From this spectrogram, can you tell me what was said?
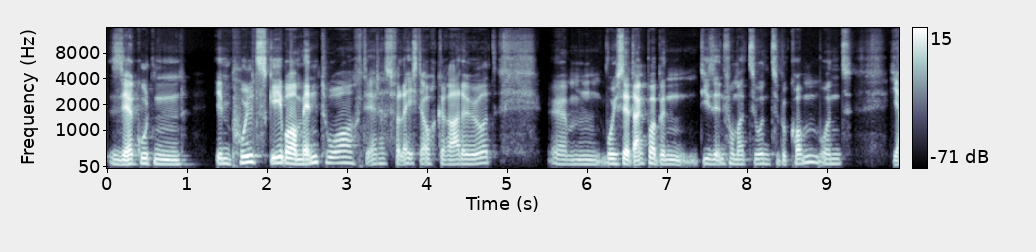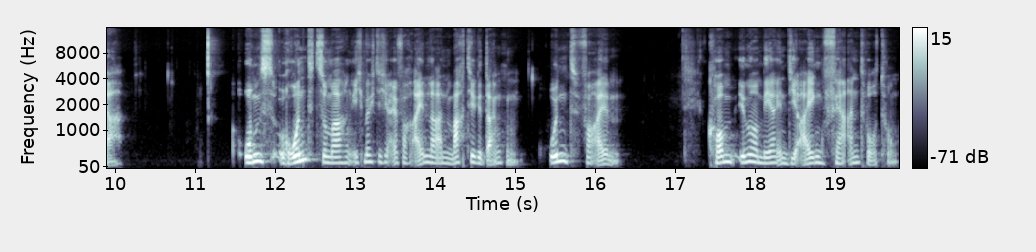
sehr guten Impulsgeber, Mentor, der das vielleicht auch gerade hört, ähm, wo ich sehr dankbar bin, diese Informationen zu bekommen. Und ja, um es rund zu machen, ich möchte dich einfach einladen, mach dir Gedanken und vor allem komm immer mehr in die Eigenverantwortung.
